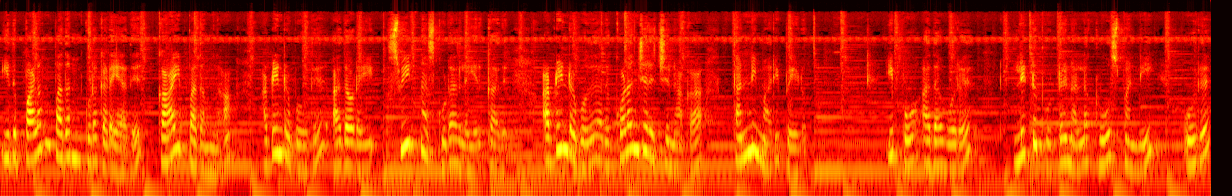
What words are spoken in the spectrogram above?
இது பழம் பதம் கூட கிடையாது. காய் பதம் தான். அப்படின்ற போது அதோட ஸ்வீட்னஸ் கூட அதில் இருக்காது. அப்படின்ற போது அது குழஞ்சிருச்சுனாக்கா தண்ணி மாதிரி போயிடும். இப்போது அதை ஒரு லிட்டு போட்டு நல்லா க்ளோஸ் பண்ணி ஒரு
